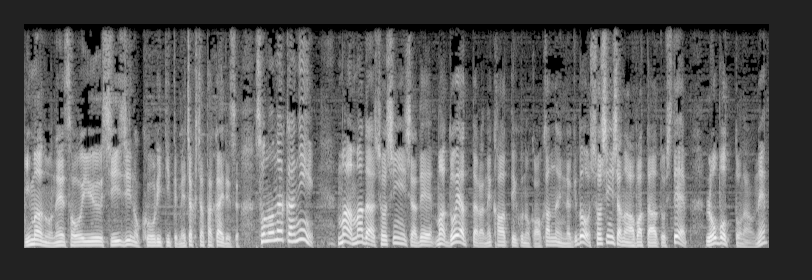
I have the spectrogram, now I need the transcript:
今のね、そういう CG のクオリティってめちゃくちゃ高いですよ。その中に、まあまだ初心者で、まあどうやったらね、変わっていくのかわかんないんだけど、初心者のアバターとして、ロボットなのね。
